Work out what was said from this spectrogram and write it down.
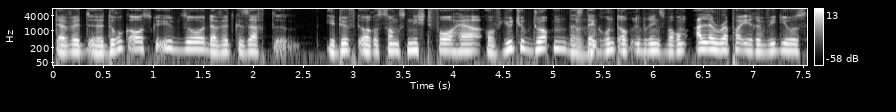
da wird äh, Druck ausgeübt so, da wird gesagt, äh, ihr dürft eure Songs nicht vorher auf YouTube droppen. Das ist der Mhm. Grund auch übrigens, warum alle Rapper ihre Videos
